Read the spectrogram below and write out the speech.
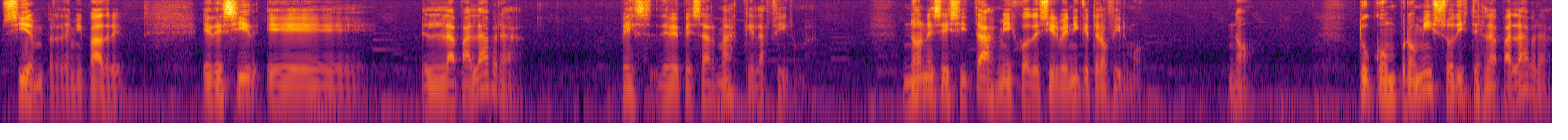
siempre de mi padre, es decir, eh, la palabra debe pesar más que la firma. No necesitas, mi hijo, decir vení que te lo firmo. No. Tu compromiso, diste la palabra,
